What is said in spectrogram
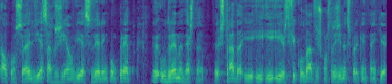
ao Conselho, viesse à região, viesse ver em concreto eh, o drama desta eh, estrada e, e, e, as dificuldades e os constrangimentos para quem tem que a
